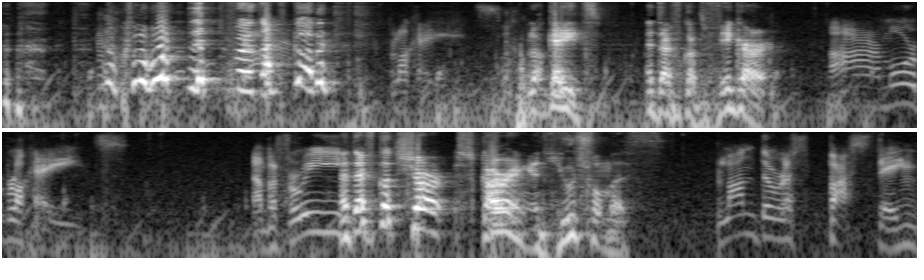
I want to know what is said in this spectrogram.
no clue what it is, but I've got it. Blockades. Blockades, and I've got vigor, Arr, more blockades. Number three. and I've got char- scarring and usefulness. Blunderbuss busting.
